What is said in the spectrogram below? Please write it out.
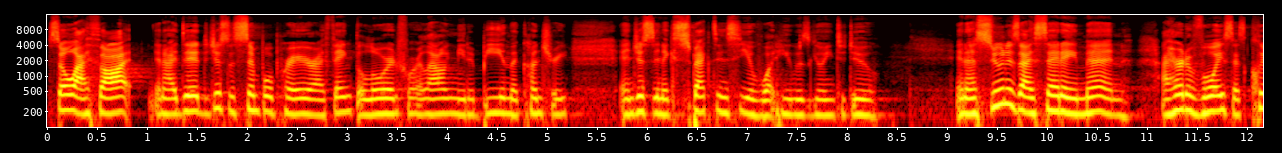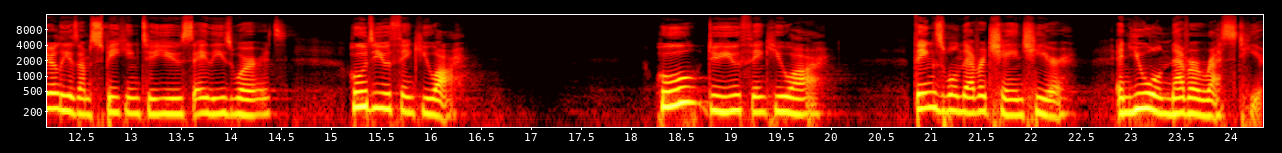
So I thought, and I did just a simple prayer. I thanked the Lord for allowing me to be in the country and just in expectancy of what He was going to do. And as soon as I said amen, I heard a voice as clearly as I'm speaking to you say these words Who do you think you are? Who do you think you are? Things will never change here, and you will never rest here.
